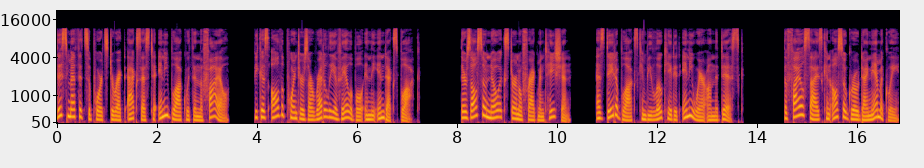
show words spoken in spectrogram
This method supports direct access to any block within the file, because all the pointers are readily available in the index block. There's also no external fragmentation, as data blocks can be located anywhere on the disk. The file size can also grow dynamically,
